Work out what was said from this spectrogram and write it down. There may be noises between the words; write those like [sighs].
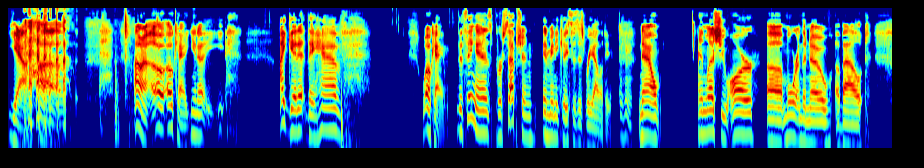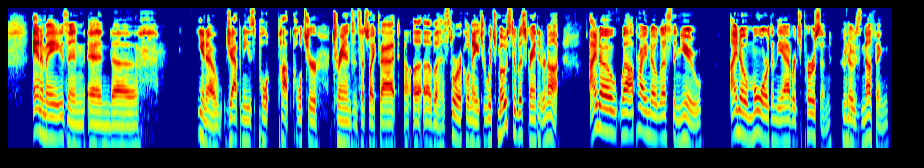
yeah. Uh, [laughs] I don't know. Oh, okay. You know, I get it. They have, well, okay. The thing is, perception in many cases is reality. Mhm. Now, unless you are, uh, more in the know about animes and, and, uh, you know, Japanese pol- pop culture trends and such like that, uh, of a historical nature, which most of us, granted, are not. I know, well, I probably know less than you. I know more than the average person who knows nothing.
